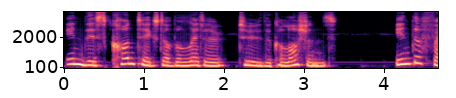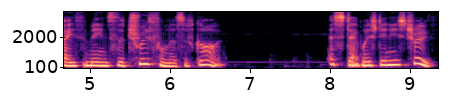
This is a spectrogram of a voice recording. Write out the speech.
In this context of the letter to the Colossians, in the faith means the truthfulness of God, established in His truth,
